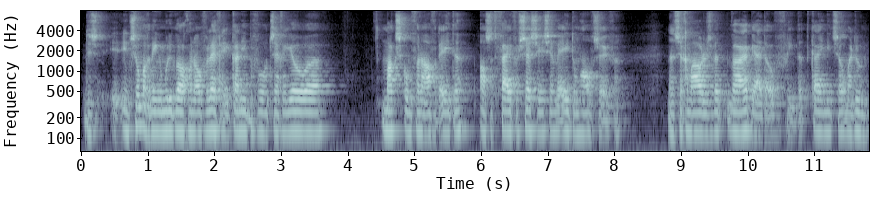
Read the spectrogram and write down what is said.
dus in sommige dingen moet ik wel gewoon overleggen. Ik kan niet bijvoorbeeld zeggen, joh, Max komt vanavond eten. Als het vijf of zes is en we eten om half zeven. Dan zeggen mijn ouders, waar heb jij het over vriend? Dat kan je niet zomaar doen.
